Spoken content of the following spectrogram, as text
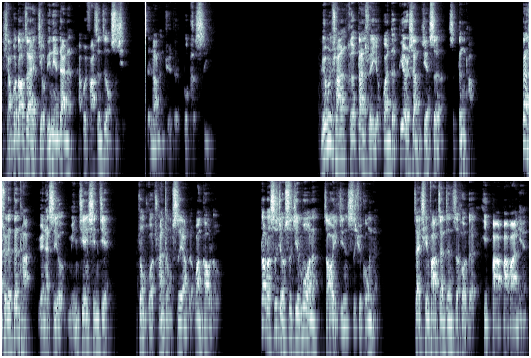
想不到在九零年代呢还会发生这种事情，让人觉得不可思议。刘铭传和淡水有关的第二项建设呢是灯塔。淡水的灯塔原来是由民间兴建，中国传统式样的望高楼，到了十九世纪末呢，早已经失去功能。在侵华战争之后的一八八八年，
